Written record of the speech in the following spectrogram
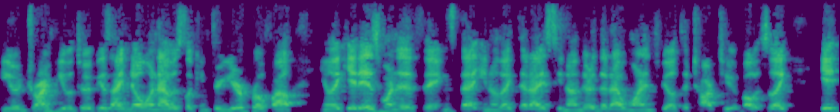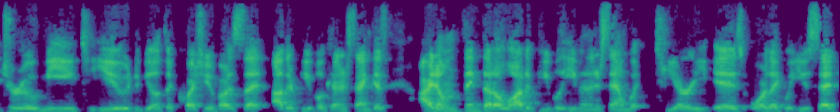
you know drawing people to it because i know when i was looking through your profile you know like it is one of the things that you know like that i seen on there that i wanted to be able to talk to you about. So like it drew me to you to be able to question you about it so that other people can understand because i don't think that a lot of people even understand what tre is or like what you said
